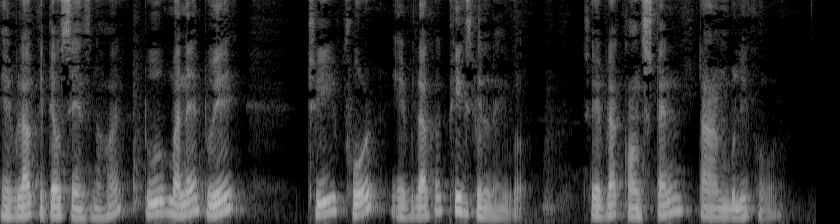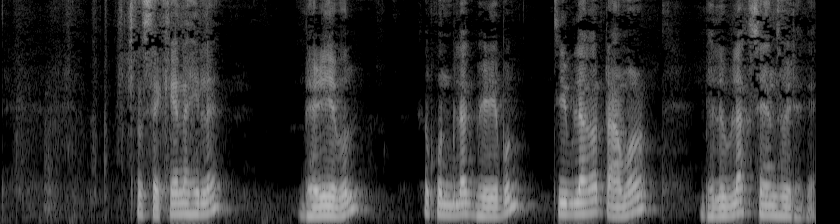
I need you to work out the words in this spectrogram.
সেইবিলাক কেতিয়াও চেঞ্জ নহয়। টু মানে টুৱে থ্ৰী ফ'ৰ এইবিলাক ফিক্স ভেলু থাকিব। চ' এইবিলাক কনষ্টেণ্ট টাৰ্ম বুলি ক'ব। চ' ছেকেণ্ড আহিলে ভেৰিয়েবল চ' কোনবিলাক ভেৰিয়েবল যিবিলাকৰ টাৰ্মৰ ভেলুবিলাক চেঞ্জ হৈ থাকে।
